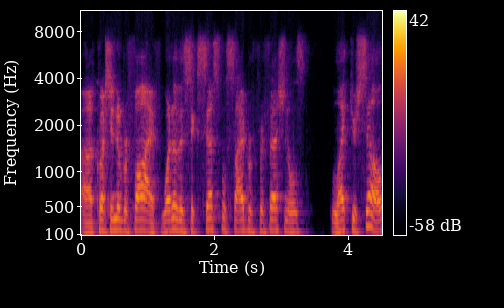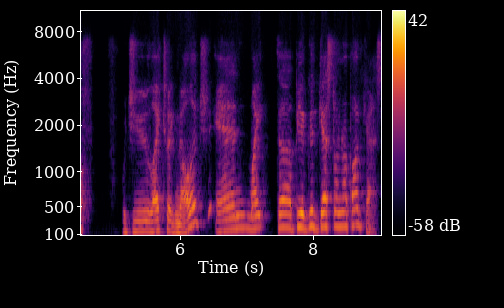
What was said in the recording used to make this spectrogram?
Uh, question number five What the successful cyber professionals like yourself would you like to acknowledge and might uh, be a good guest on our podcast?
